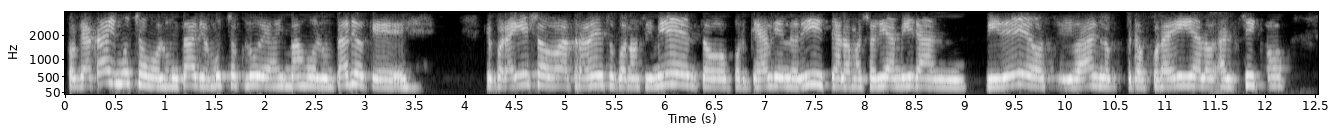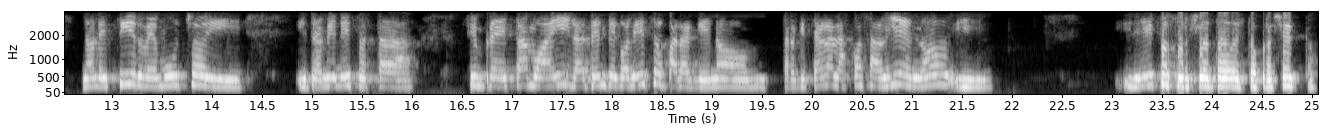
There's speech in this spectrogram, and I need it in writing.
porque acá hay muchos voluntarios, muchos clubes hay más voluntarios que, que por ahí ellos a través de su conocimiento, porque alguien le dice, a la mayoría miran videos y van, pero por ahí al chico no le sirve mucho y y también eso está siempre estamos ahí latente con eso para que no para que se hagan las cosas bien no y de esto surgió todo estos proyectos.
